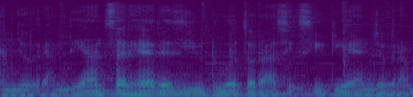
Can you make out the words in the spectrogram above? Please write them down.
angiogram? The answer here is you do a thoracic CT angiogram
